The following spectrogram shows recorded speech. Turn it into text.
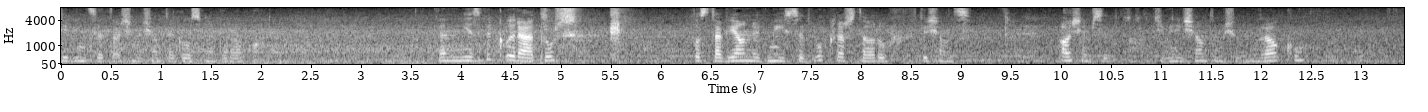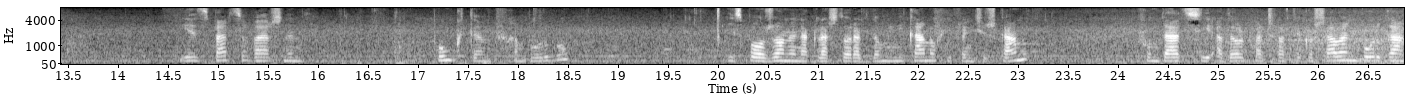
988 roku. Ten niezwykły ratusz, postawiony w miejscu dwóch klasztorów w 1897 roku, jest bardzo ważnym punktem w Hamburgu. Jest położony na klasztorach dominikanów i franciszkanów, fundacji Adolfa IV Schauenburga,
